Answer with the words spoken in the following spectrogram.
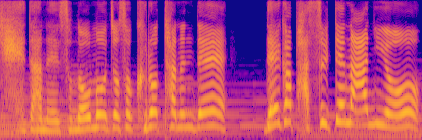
계단에서 넘어져서 그렇다는데 내가 봤을 땐 아니여.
